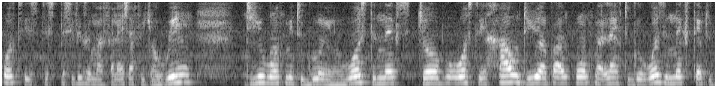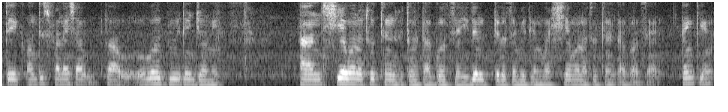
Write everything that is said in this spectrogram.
what is the specifics of my financial future? Where do you want me to go in? What's the next job? What's the how do you about want my life to go? What's the next step to take on this financial uh, world building journey? And share one or two things with us that God said. You didn't tell us everything, but share one or two things that God said. Thank you.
